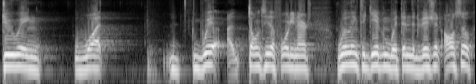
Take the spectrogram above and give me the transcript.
doing what. Don't see the 49ers willing to give him within the division. Also,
